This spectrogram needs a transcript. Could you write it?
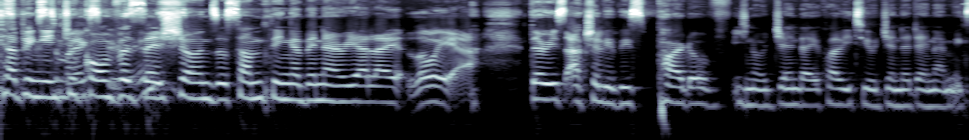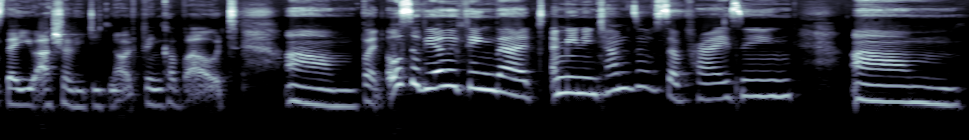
Tapping into conversations or something and then i realized oh yeah there is actually this part of you know gender equality or gender dynamics that you actually did not think about. Um, but also the other thing that i mean in terms of surprising um,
